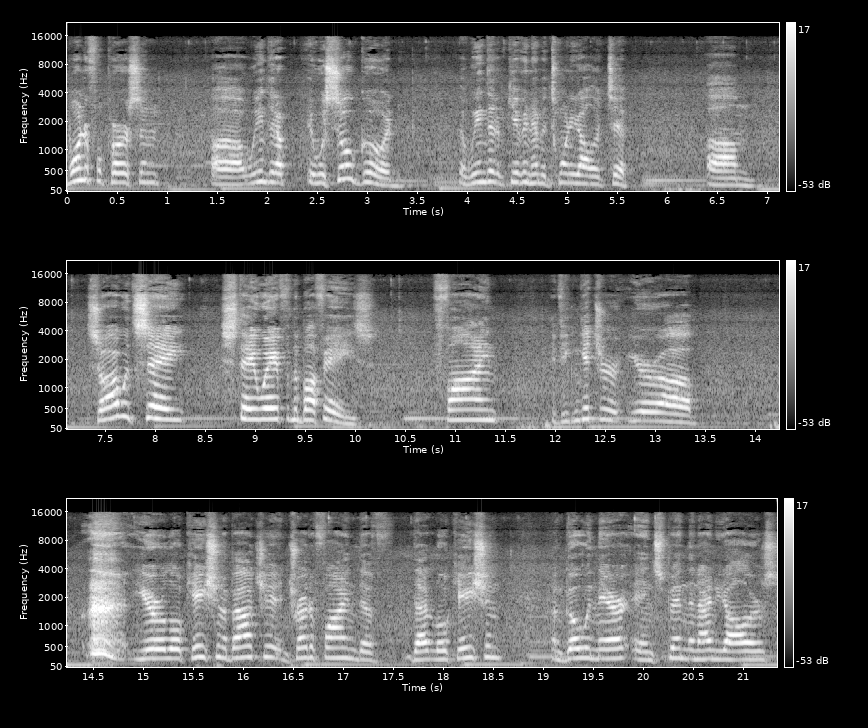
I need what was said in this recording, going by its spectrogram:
wonderful person. Uh, we ended up. It was so good that we ended up giving him a twenty dollar tip. Um, so I would say stay away from the buffets. Find if you can get your your uh, your location about you and try to find the that location and go in there and spend the ninety dollars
